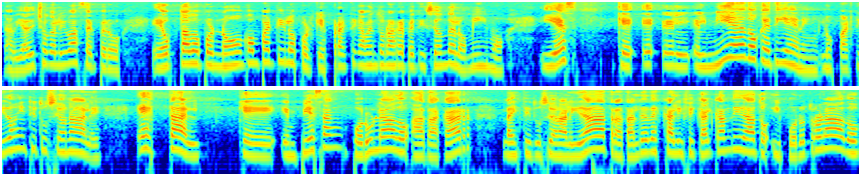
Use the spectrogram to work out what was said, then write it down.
Había dicho que lo iba a hacer, pero he optado por no compartirlos porque es prácticamente una repetición de lo mismo. Y es que eh, el, el miedo que tienen los partidos institucionales es tal que empiezan, por un lado, a atacar la institucionalidad, a tratar de descalificar candidatos y, por otro lado,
